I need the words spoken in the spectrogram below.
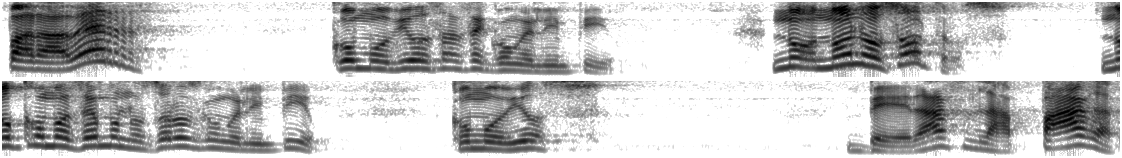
para ver cómo Dios hace con el impío. No, no nosotros. No como hacemos nosotros con el impío, como Dios. Verás la paga.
